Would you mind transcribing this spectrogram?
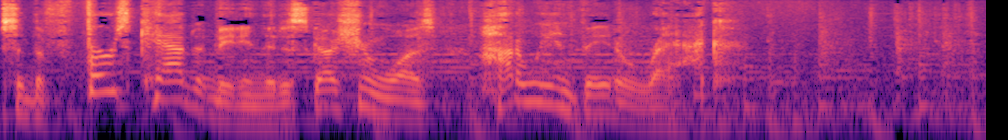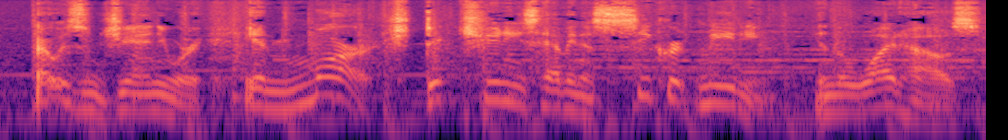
So the first cabinet meeting, the discussion was how do we invade Iraq? That was in January. In March, Dick Cheney's having a secret meeting in the White House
